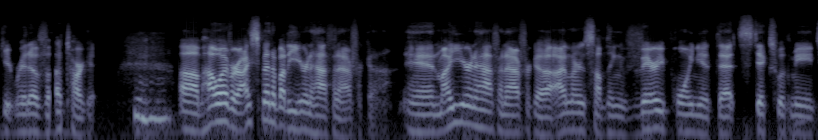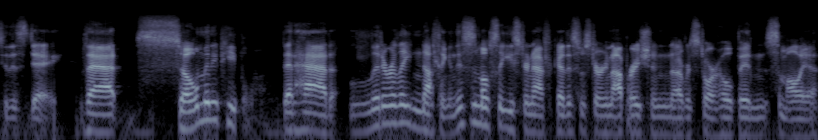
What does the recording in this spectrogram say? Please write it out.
get rid of a target. Mm-hmm. Um, however, I spent about a year and a half in Africa, and my year and a half in Africa, I learned something very poignant that sticks with me to this day. That so many people that had literally nothing, and this is mostly Eastern Africa. This was during Operation uh, Restore Hope in Somalia.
